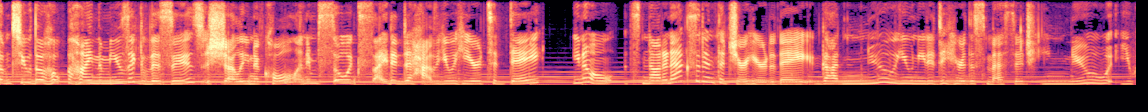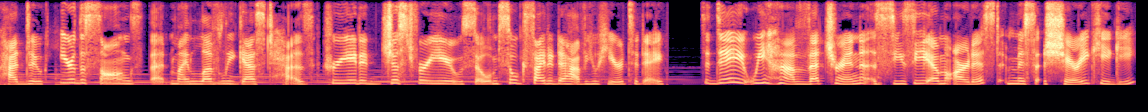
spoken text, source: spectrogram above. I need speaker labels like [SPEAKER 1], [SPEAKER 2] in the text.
[SPEAKER 1] welcome to The Hope Behind the Music. This is Shellie Nichol, and I'm so excited to have you here today. You know, it's not an accident that you're here today. God knew you needed to hear this message. He knew you had to hear the songs that my lovely guest has created just for you. So I'm so excited to have you here today. Today, we have veteran CCM artist, Miss Cheri Keaggy.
